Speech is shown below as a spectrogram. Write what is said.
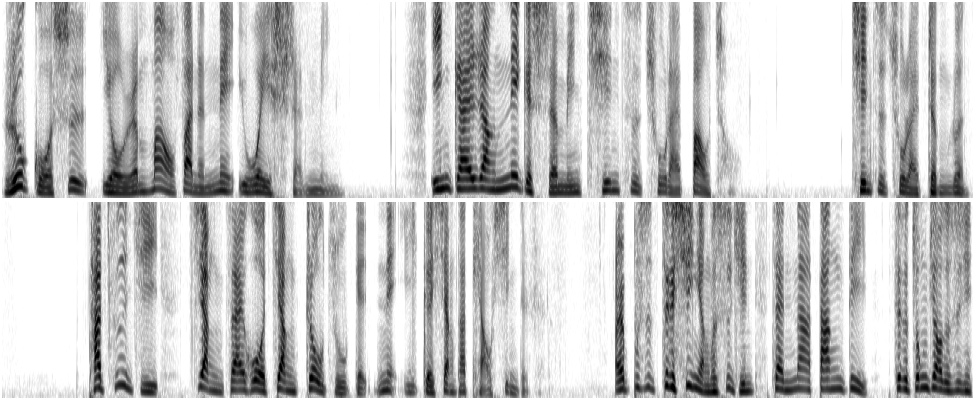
如果是有人冒犯了那一位神明，应该让那个神明亲自出来报仇，亲自出来争论，他自己降灾祸、降咒诅给那一个向他挑衅的人。而不是这个信仰的事情，在那当地这个宗教的事情，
